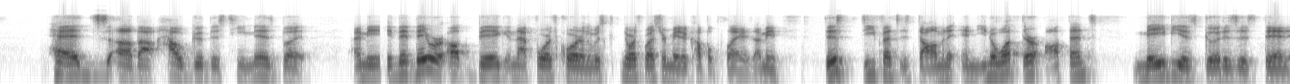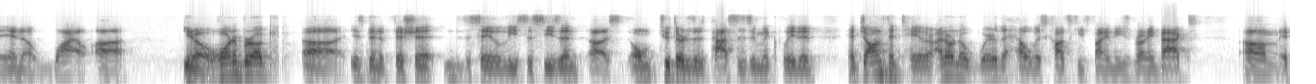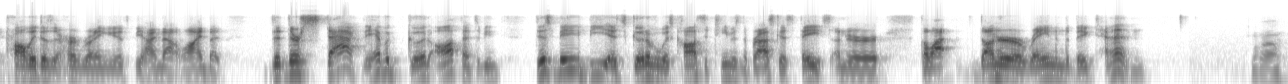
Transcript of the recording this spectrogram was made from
heads about how good this team is. But I mean, they, they were up big in that fourth quarter, and the Northwestern made a couple plays. I mean, this defense is dominant, and you know what? Their offense maybe as good as it's been in a while. Uh, you know, Hornibrook uh, has been efficient to say the least this season. Uh, Two thirds of his passes have been completed. And Jonathan Taylor, I don't know where the hell Wisconsin's finding these running backs. Um, it probably doesn't hurt running against behind that line, but th- they're stacked. They have a good offense. I mean, this may be as good of a Wisconsin team as Nebraska has faced under the la- under a reign in the Big Ten. Well,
